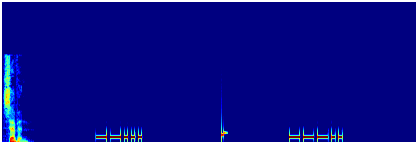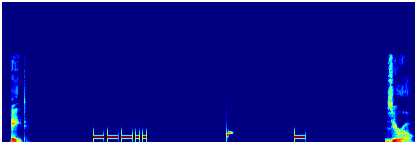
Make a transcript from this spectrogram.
7. 8. 0.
